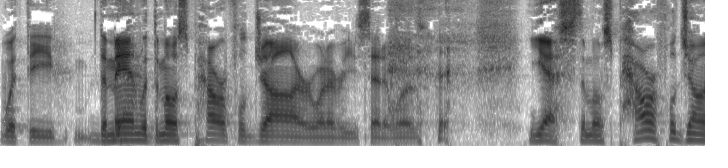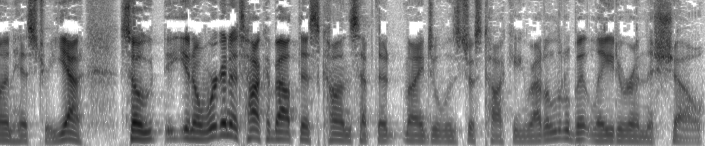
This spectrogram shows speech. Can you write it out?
with the the man with the most powerful jaw or whatever you said it was. Yes, the most powerful jaw in history. Yeah. So, you know, we're going to talk about this concept that Nigel was just talking about a little bit later in the show.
